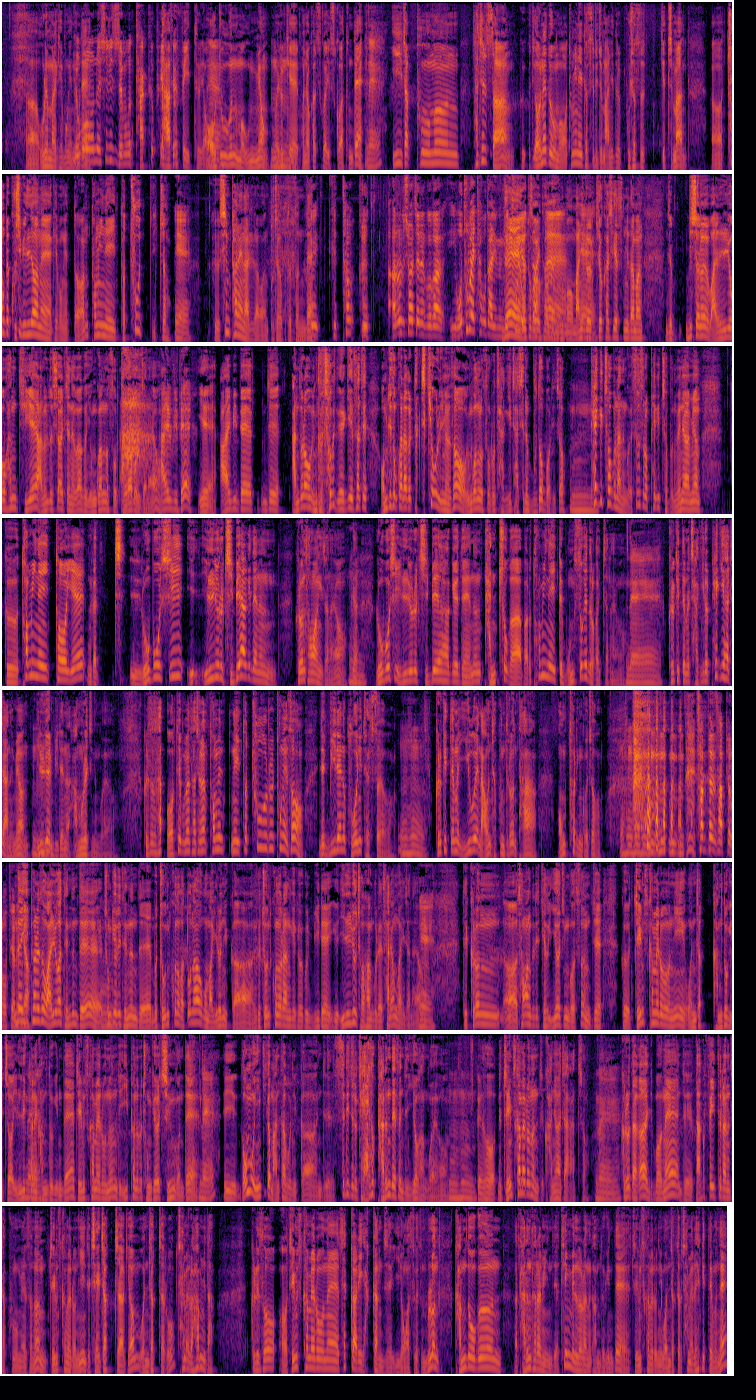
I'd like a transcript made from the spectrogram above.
어, 오랜만에 개봉했는데 요번에 시리즈 제목은 Dark Fate. Dark Fate 어두운 뭐 운명 뭐 음. 이렇게 번역할 수가 있을 것 같은데 네. 이 작품은 사실상 그 전에도 뭐 터미네이터 시리즈 많이들 보셨겠지만 어 1991년에 개봉했던 터미네이터 2 있죠. 예. 그 심판의 날이라고 하는 부제가 붙었었는데 그, 그, 터, 그, 아놀드 슈왈제네거가 이 오토바이 타고 다니는 게 네, two였죠? 오토바이 타고 다니는 뭐 많이들 네. 기억하시겠습니다만 이제 미션을 완료한 뒤에 아놀드 슈왈제네거가 그 용광로 속으로 들어가 버리잖아요. I'll be back. 예, I'll be back 이제 안 돌아오는 거죠. 여기 사실 엄지 손가락을 탁 치켜 올리면서 용광로 속으로 자기 자신을 묻어버리죠. 음. 폐기 처분하는 거예요. 스스로 폐기 처분. 왜냐하면 그 터미네이터의 그러니까 로봇이 이- 인류를 지배하게 되는 그런 상황이잖아요. 그러니까 음. 로봇이 인류를 지배하게 되는 단초가 바로 터미네이터의 몸속에 들어가 있잖아요. 네. 그렇기 때문에 자기를 폐기하지 않으면 음. 인류의 미래는 암울해지는 거예요. 그래서 사- 어떻게 보면 사실은 터미네이터 2를 통해서 이제 미래는 구원이 됐어요. 음흠. 그렇기 때문에 이후에 나온 작품들은 다 엉터리인 거죠. 3편, 4편, 5편은요? 근데 이 편에서 완료가 됐는데 음. 종결이 됐는데 뭐 존 코너가 또 나오고 막 이러니까 그러니까 존 코너라는 게 결국 미래 인류 저항군의 사령관이잖아요. 예. 그런 어, 상황들이 계속 이어진 것은 이제 그 제임스 카메론이 원작 감독이죠. 1, 2편의 네. 감독인데 제임스 카메론은 이제 2편으로 종결을 지은 건데 네. 이 너무 인기가 많다 보니까 이제 시리즈를 계속 다른 데서 이제 이어간 거예요. 음흠. 그래서 제임스 카메론은 이제 관여하지 않았죠. 네. 그러다가 이번에 이제 Dark Fate라는 작품에서는 제임스 카메론이 이제 제작자 겸 원작자로 참여를 합니다. 그래서 어 제임스 카메론의 색깔이 약간 이제 이 영화 속에서는 물론 감독은 다른 사람인데요. 팀 밀러라는 감독인데 제임스 카메론이 원작자로 참여를 했기 때문에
